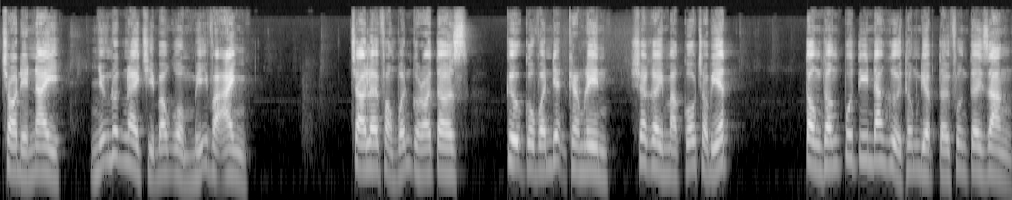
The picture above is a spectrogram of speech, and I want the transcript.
Cho đến nay, những nước này chỉ bao gồm Mỹ và Anh. Trả lời phỏng vấn của Reuters, cựu cố vấn Điện Kremlin Sergei Markov cho biết, Tổng thống Putin đang gửi thông điệp tới phương Tây rằng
